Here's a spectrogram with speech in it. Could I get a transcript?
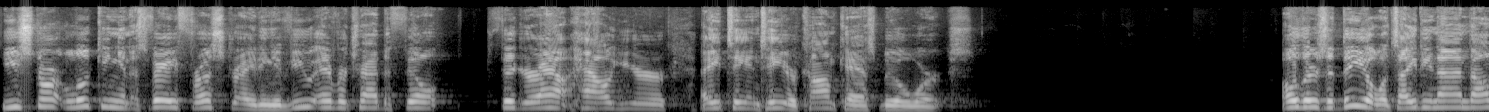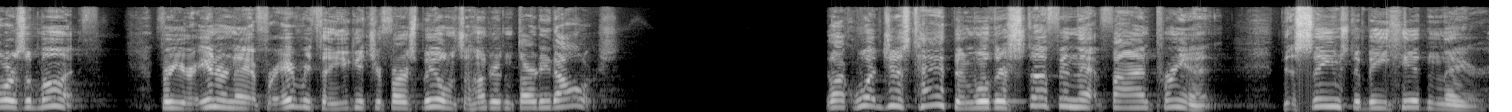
You start looking and it's very frustrating. Have you ever tried to fill, figure out how your AT&T or Comcast bill works? Oh, there's a deal. It's $89 a month. For your internet, for everything, you get your first bill and it's $130. Like, what just happened? Well, there's stuff in that fine print that seems to be hidden there.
